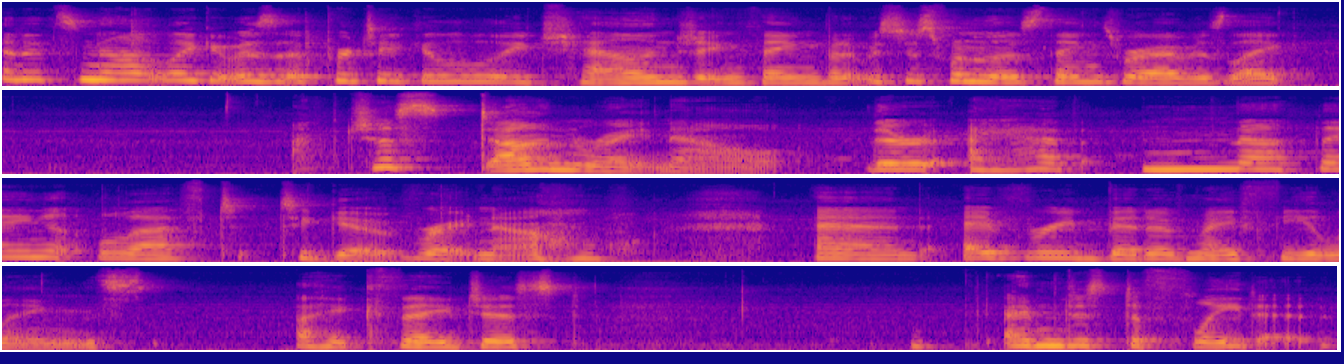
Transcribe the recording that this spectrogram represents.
and it's not like it was a particularly challenging thing but it was just one of those things where I was like I'm just done right now. There I have nothing left to give right now. And every bit of my feelings like they just I'm just deflated.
